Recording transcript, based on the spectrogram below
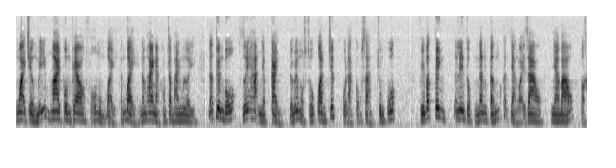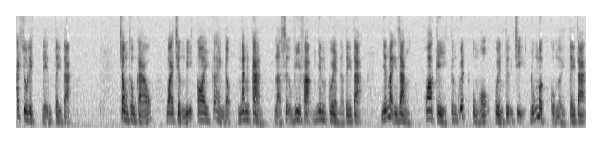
Ngoại trưởng Mỹ Mike Pompeo vào hôm 7 tháng 7 năm 2020 đã tuyên bố giới hạn nhập cảnh đối với một số quan chức của Đảng Cộng sản Trung Quốc vì Bắc Kinh đã liên tục ngăn cấm các nhà ngoại giao, nhà báo và khách du lịch đến Tây Tạng. Trong thông cáo, Ngoại trưởng Mỹ coi các hành động ngăn cản là sự vi phạm nhân quyền ở Tây Tạng, nhấn mạnh rằng Hoa Kỳ cương quyết ủng hộ quyền tự trị đúng mực của người Tây Tạng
